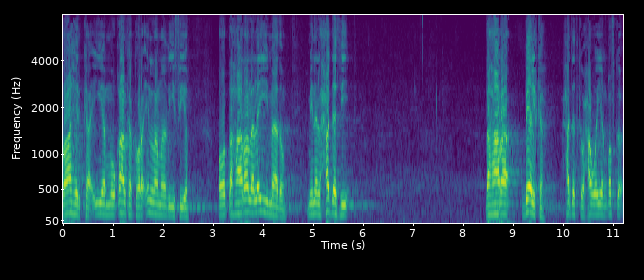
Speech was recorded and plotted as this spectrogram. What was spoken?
daahirka iyo muuqaalka kore in la nadiifiyo oo tahaaro lala yimaado min alxadai dahaara beelka. Xadadka waxaa weeyaan qofka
